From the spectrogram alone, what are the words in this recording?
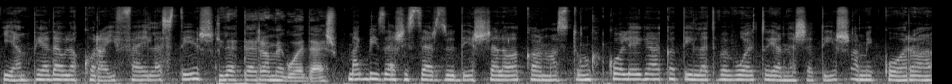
Ilyen például a korai fejlesztés. Mi lett erre a megoldás? Megbízási szerződéssel alkalmaztunk kollégákat, illetve volt olyan eset is, amikor a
